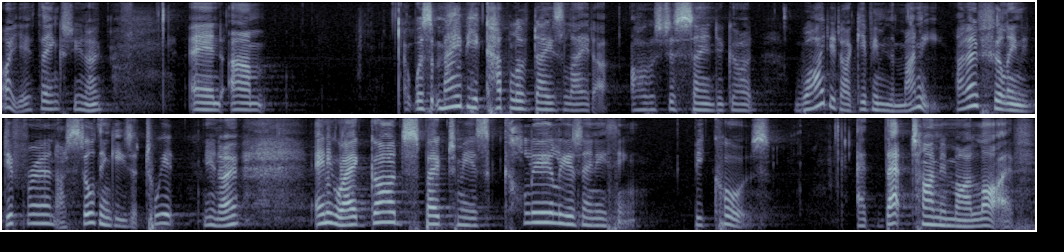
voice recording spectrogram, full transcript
oh yeah, thanks, you know. And um, it was maybe a couple of days later, I was just saying to God, why did I give him the money? I don't feel any different. I still think he's a twit, you know. Anyway, God spoke to me as clearly as anything because at that time in my life,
